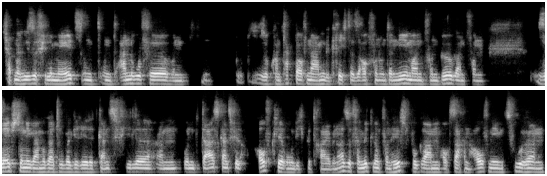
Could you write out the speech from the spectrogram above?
ich habe noch nie so viele Mails und, und Anrufe und so Kontaktaufnahmen gekriegt, also auch von Unternehmern, von Bürgern, von Selbstständigen haben wir gerade drüber geredet, ganz viele. Ähm, und da ist ganz viel Aufklärung, die ich betreibe. Ne? Also Vermittlung von Hilfsprogrammen, auch Sachen aufnehmen, zuhören.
